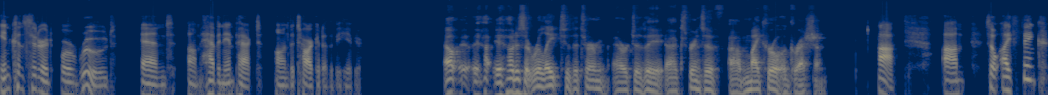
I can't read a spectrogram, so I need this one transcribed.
inconsiderate or rude and um, have an impact on the target of the behavior How, how does it relate to the term or to the uh, experience of uh, microaggression? Ah, um, so I think,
